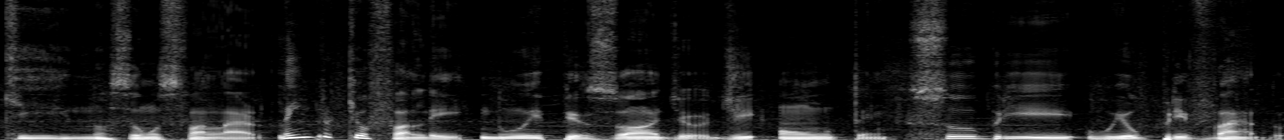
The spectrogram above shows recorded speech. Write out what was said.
que nós vamos falar. Lembra que eu falei no episódio de ontem sobre o eu privado?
